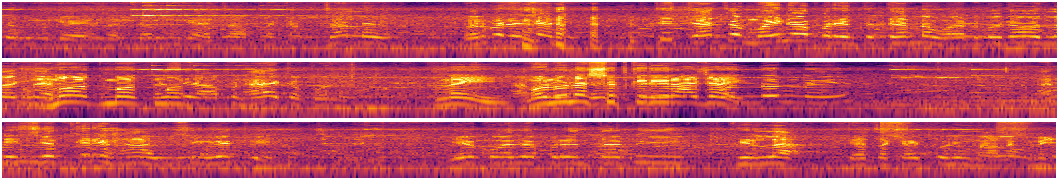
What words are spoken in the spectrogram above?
करून घ्यायचं करून घ्यायचं आपलं काम. चाललं बरोबर आहे का? ते त्यांचं महिन्यापर्यंत त्यांना वाट बघावं लागणार. मग, मग, मग. तसे आपण आहे का कोणी? नाही म्हणूनच शेतकरी राजा आहे. बंधन नाही. आणि शेतकरी हा विषय एक आहे. एक वाजेपर्यंत बी फिरला त्याचा काही कोणी मालक नाही.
